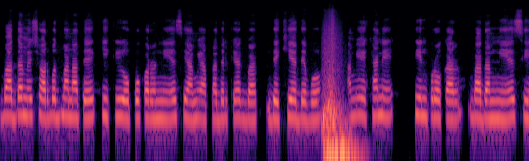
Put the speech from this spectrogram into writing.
বাদামের শরবত বানাতে কি কি উপকরণ নিয়েছি আমি আপনাদেরকে একবার দেখিয়ে দেব। আমি এখানে তিন প্রকার বাদাম নিয়েছি।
